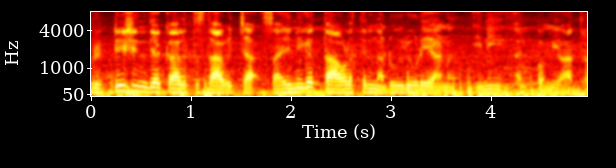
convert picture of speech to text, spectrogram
ബ്രിട്ടീഷ് ഇന്ത്യ കാലത്ത് സ്ഥാപിച്ച സൈനിക താവളത്തിന് നടുവിലൂടെയാണ് ഇനി അല്പം യാത്ര.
